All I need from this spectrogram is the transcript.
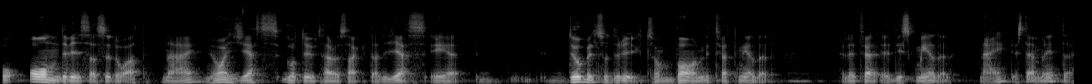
Och om det visar sig då att nej, nu har Yes gått ut här och sagt att Yes är dubbelt så drygt som vanligt tvättmedel. Eller tvä- diskmedel. Nej, det stämmer inte.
